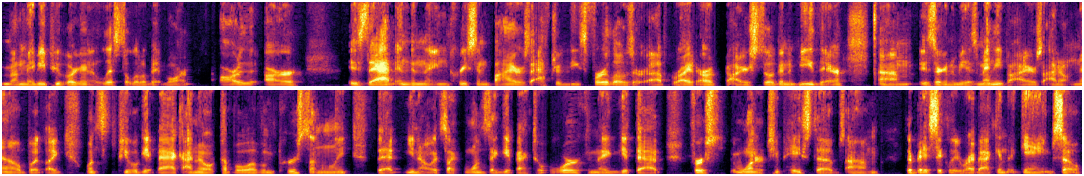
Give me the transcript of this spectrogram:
maybe people are going to list a little bit more are are is that and then the increase in buyers after these furloughs are up right? Are buyers still going to be there? Um, is there going to be as many buyers? I don't know but like once people get back i know a couple of them personally that you know it's like once they get back to work and they get that first one or two pay stubs um, they're basically right back in the game. So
